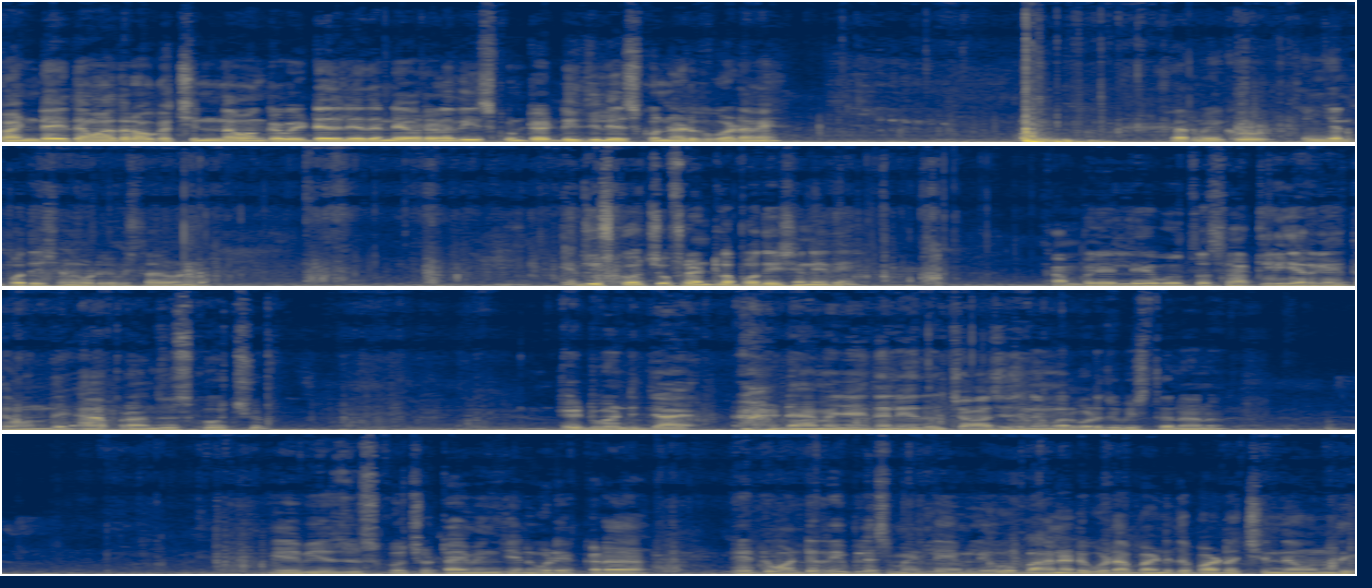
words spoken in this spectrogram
బండి అయితే మాత్రం ఒక చిన్న వంక పెట్టేది లేదండి. ఎవరైనా తీసుకుంటే డీజిల్ వేసుకొని నడుపుకోవడమే. సార్ మీకు ఇంజన్ పొజిషన్ కూడా చూపిస్తారు చూడండి. ఇది చూసుకోవచ్చు ఫ్రంట్లో పొజిషన్ ఇది. కంపెనీ లేబుల్తో సహా క్లియర్గా అయితే ఉంది. యాప్రాన్ చూసుకోవచ్చు. ఎటువంటి డ్యామేజ్ అయితే లేదు. చాసెస్ నెంబర్ కూడా చూపిస్తున్నాను. ఏబిఎస్ చూసుకోవచ్చు. టైమింగ్ చేయను కూడా ఎక్కడ ఎటువంటి రీప్లేస్మెంట్లు ఏం లేవు. బానెట్ కూడా బండితో పాటు వచ్చిందే ఉంది.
